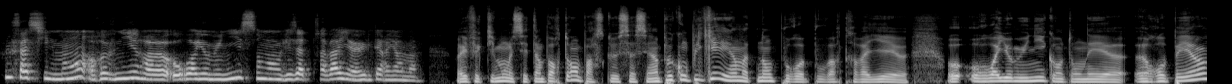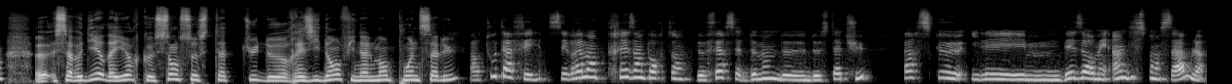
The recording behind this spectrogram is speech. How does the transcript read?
plus facilement revenir au Royaume-Uni sans visa de travail ultérieurement. Effectivement, et c'est important parce que ça c'est un peu compliqué hein, maintenant pour pouvoir travailler au, Royaume-Uni quand on est européen. ça veut dire d'ailleurs que sans ce statut de résident, finalement, point de salut? Alors tout à fait, c'est vraiment très important de faire cette demande de statut parce qu'il est hum, désormais indispensable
